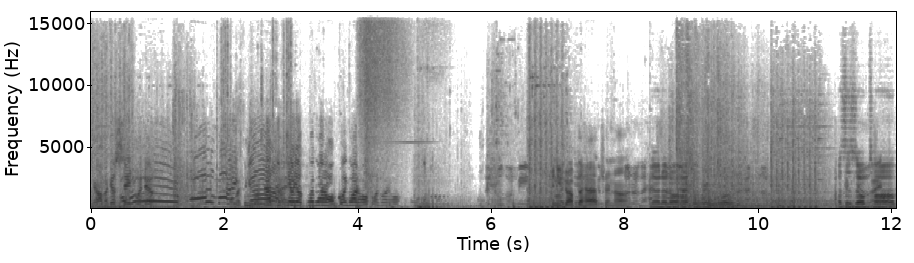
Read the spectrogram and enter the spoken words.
Here, I'm gonna go stage window. Oh my Yo, yo, yo, going wide hole, going wide hole, going wide hole. Can you drop the hatch or not? No, no, no, hatch is green floor. That's a Zoe top.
